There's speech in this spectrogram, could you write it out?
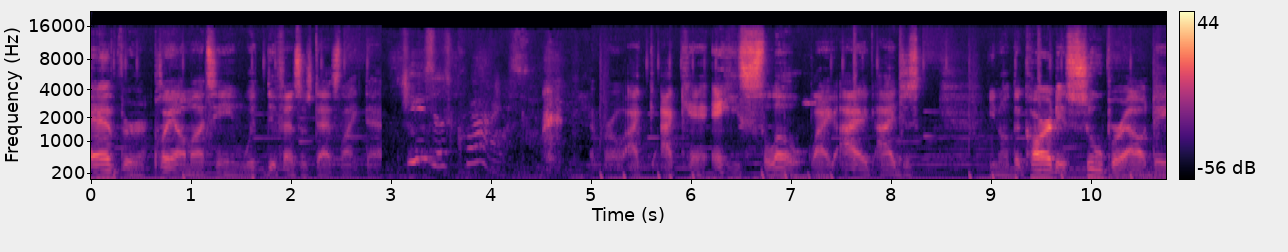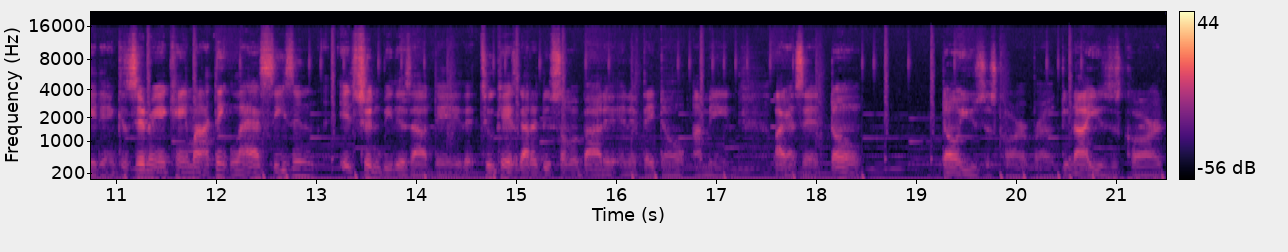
ever, play on my team with defensive stats like that. Jesus Christ. Bro, I, I can't. And he's slow. Like, I, I just, you know, the card is super outdated. And considering it came out, I think last season, it shouldn't be this outdated. That 2K's got to do something about it. And if they don't, I mean, like I said, don't don't use this card, bro. Do not use this card.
